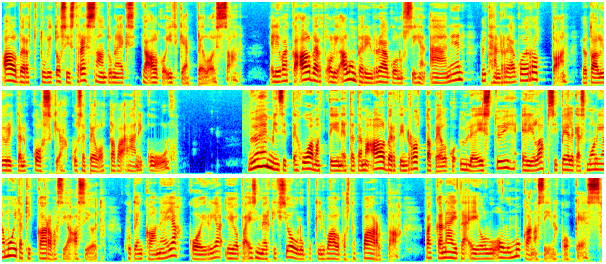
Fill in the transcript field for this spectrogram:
Albert tuli tosi stressaantuneeksi ja alkoi itkeä peloissaan. Eli vaikka Albert oli alun perin reagoinut siihen ääneen, nyt hän reagoi rottaan, jota oli yrittänyt koskea, kun se pelottava ääni kuului. Myöhemmin sitten huomattiin, että tämä Albertin rottapelko yleistyi, eli lapsi pelkäs monia muitakin karvasia asioita, kuten kaneja, koiria ja jopa esimerkiksi joulupukin valkoista partaa, vaikka näitä ei ollut ollut mukana siinä kokeessa.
